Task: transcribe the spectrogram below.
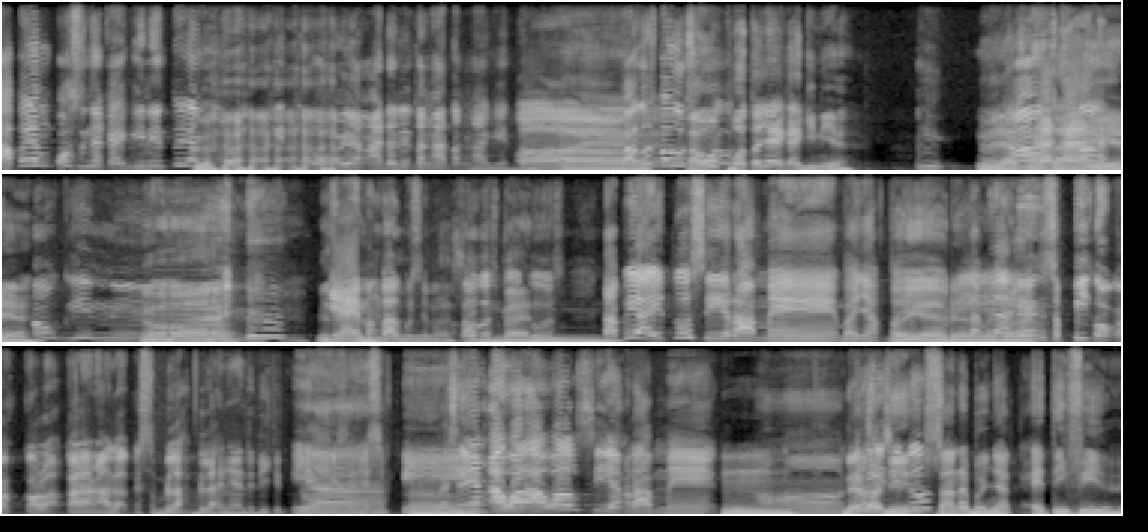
apa yang posenya kayak gini tuh yang gitu loh, yang ada di tengah-tengah gitu. Oh, iya. Bagus bagus. Kamu bagus. fotonya kayak gini ya? Ngeliat matahari gini ya. Oh gini. Oh. Ya, emang gitu, bagus, emang Bagus bagus. Tapi ya itu sih rame banyak Oh banyak iya, udah. Tapi rame ada banget. yang sepi kok kalau kalian agak ke sebelah belahnya dikit tuh Iya. biasanya sepi. Hmm. Biasanya yang awal-awal sih yang rame. Hmm. Oh, Dan terus kalau di di situ sana banyak ATV ya?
